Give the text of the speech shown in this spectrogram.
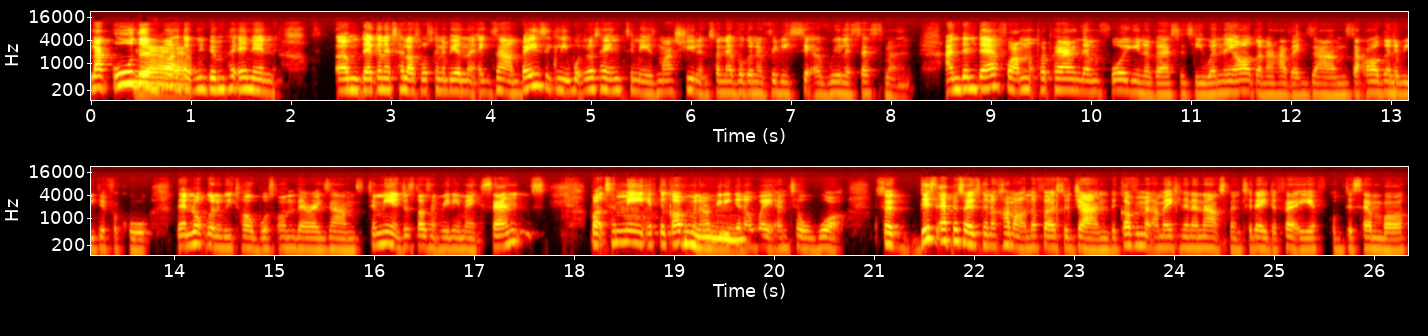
Like all the Yeah. work that we've been putting in, um, they're gonna tell us what's gonna be on the exam. Basically, what you're saying to me is my students are never gonna really sit a real assessment, and then therefore I'm not preparing them for university when they are gonna have exams that are gonna be difficult. They're not gonna be told what's on their exams. To me, it just doesn't really make sense. But to me, if the government are really Hmm. gonna wait until what? So this episode is gonna come out on the first of Jan. The government are making an announcement today, the 30th of December.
